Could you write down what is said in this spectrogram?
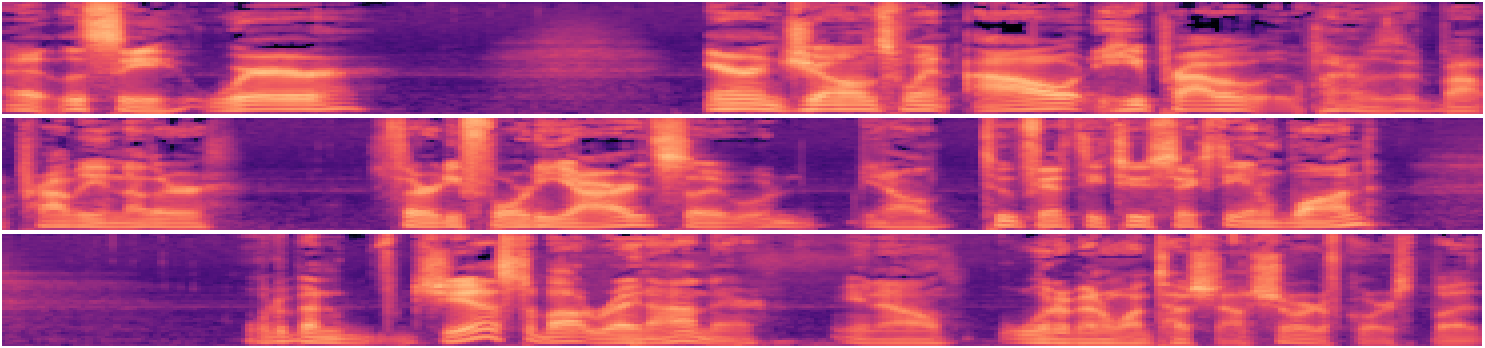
uh, let's see where Aaron Jones went out. He probably what was it about? Probably another 30, 40 yards. So it would you know 250, 260 and one would have been just about right on there. You know, would have been one touchdown short, of course, but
